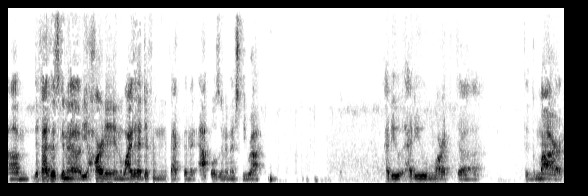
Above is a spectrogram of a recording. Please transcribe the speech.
Um, the fact that it's going to be hardened. Why is that different than the fact that an apple is going to eventually rot? How do you how do you mark the the gemar?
